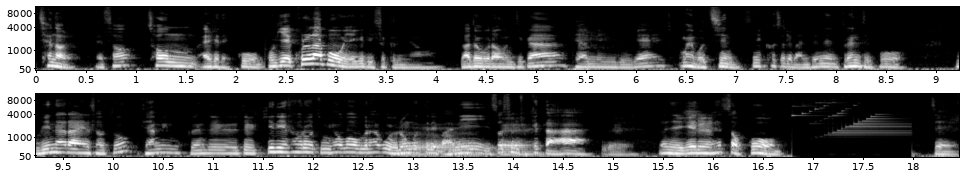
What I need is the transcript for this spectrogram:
채널에서 처음 알게 됐고 거기에 콜라보 얘기도 있었거든요. 마더그라운드가 대한민국의 정말 멋진 스니커즈를 만드는 브랜드고 우리나라에서도 대한민국 브랜드들끼리 서로 좀 협업을 하고 이런 음, 것들이 많이 있었으면 네. 좋겠다 네. 그런 얘기를 했었고 이제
